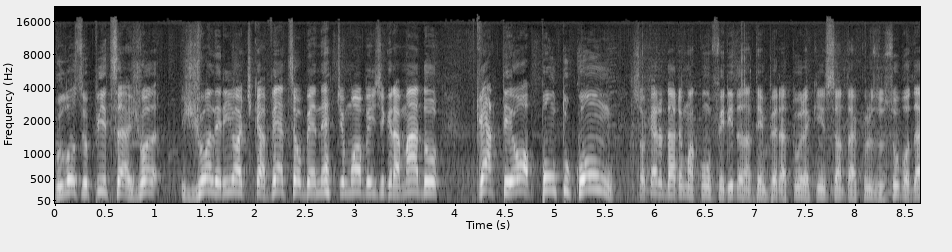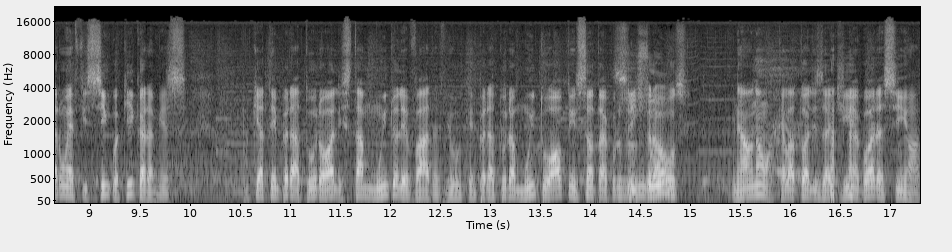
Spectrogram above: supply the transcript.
Guloso Pizza, jo Joalheria Ótica Vetzel, Benete Móveis de Gramado, KTO.com. Só quero dar uma conferida na temperatura aqui em Santa Cruz do Sul. Vou dar um F5 aqui, Caramis. Porque a temperatura, olha, está muito elevada, viu? Temperatura muito alta em Santa Cruz do 100 Sul. graus. Não, não, aquela atualizadinha agora sim, ó.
